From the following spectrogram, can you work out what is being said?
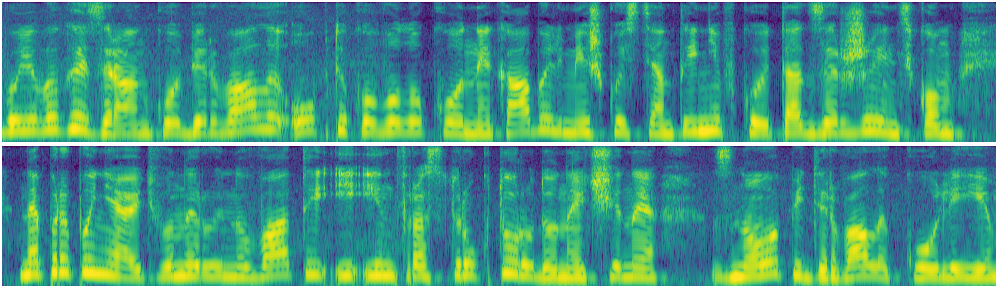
Бойовики зранку обірвали оптиковолоконний кабель між Костянтинівкою та Дзержинськом. Не припиняють вони руйнувати і інфраструктуру Донеччини. Знову підірвали колії.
